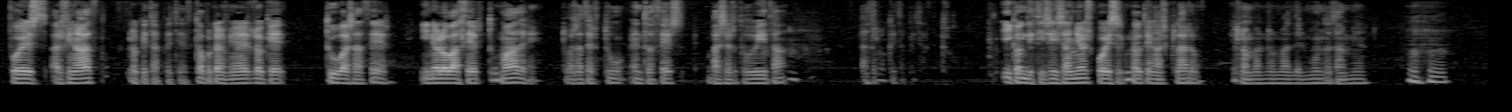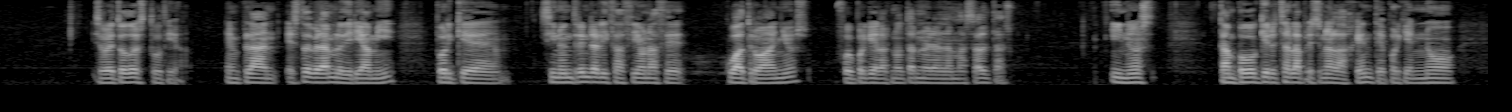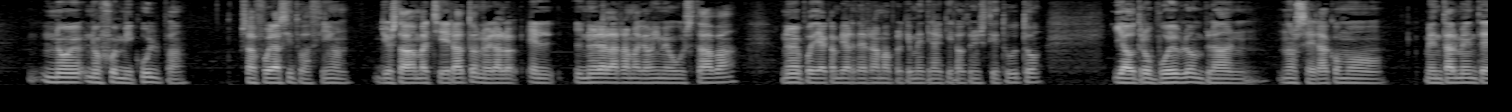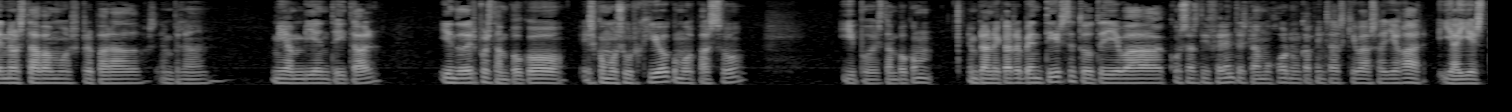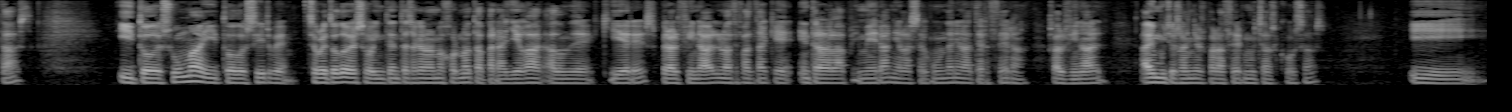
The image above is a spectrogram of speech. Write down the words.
Pues al final haz lo que te apetezca, porque al final es lo que tú vas a hacer y no lo va a hacer tu madre, lo vas a hacer tú, entonces va a ser tu vida, haz lo que te apetezca. Y con 16 años puede ser que no lo tengas claro, es lo más normal del mundo también. Y sobre todo estudia. En plan, esto de verdad me lo diría a mí, porque si no entré en realización hace cuatro años, fue porque las notas no eran las más altas. Y no es, tampoco quiero echar la presión a la gente, porque no, no, no fue mi culpa. O sea, fue la situación. Yo estaba en bachillerato, no era, lo- el, no era la rama que a mí me gustaba, no me podía cambiar de rama porque me tenía que ir a otro instituto y a otro pueblo, en plan, no sé, era como mentalmente no estábamos preparados, en plan, mi ambiente y tal. Y entonces pues tampoco es como surgió, como pasó. Y pues tampoco, en plan, hay que arrepentirse, todo te lleva cosas diferentes que a lo mejor nunca pensabas que ibas a llegar y ahí estás. Y todo suma y todo sirve. Sobre todo eso, intenta sacar la mejor nota para llegar a donde quieres, pero al final no hace falta que entrar a la primera, ni a la segunda, ni a la tercera. O sea, al final hay muchos años para hacer muchas cosas y,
